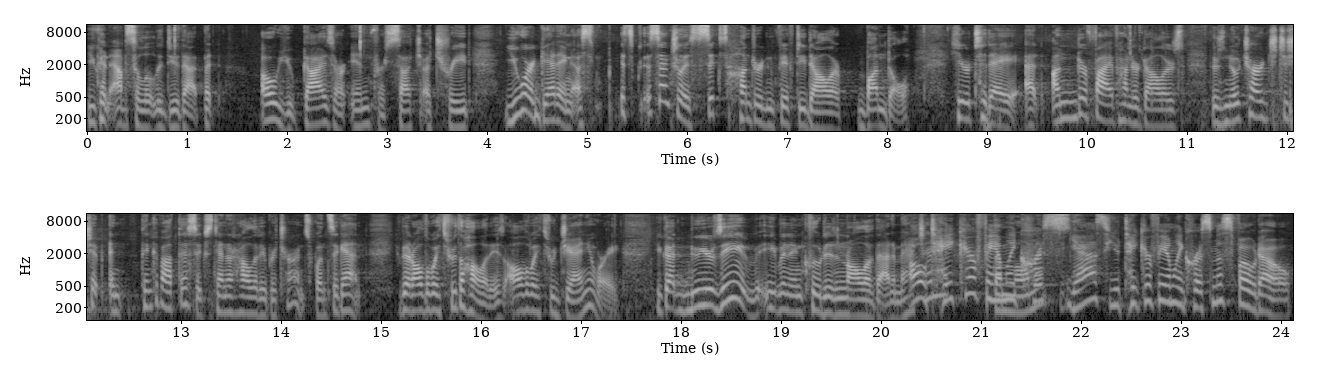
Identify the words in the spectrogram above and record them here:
you can absolutely do that. But Oh, you guys are in for such a treat. You are getting, a, it's essentially a $650 bundle here today at under $500. There's no charge to ship. And think about this, extended holiday returns. Once again, you've got all the way through the holidays, all the way through January. You've got New Year's Eve even included in all of that. Oh, Imagine Oh, take your family Christmas, yes, you take your family Christmas photo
